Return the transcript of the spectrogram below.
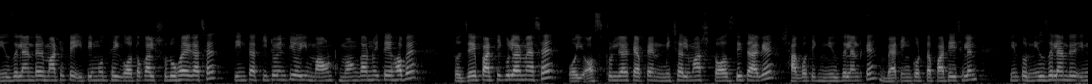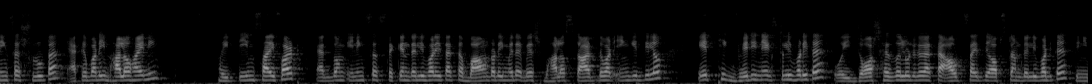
নিউজিল্যান্ডের মাটিতে ইতিমধ্যেই গতকাল শুরু হয়ে গেছে। তিনটা টি টোয়েন্টি ওই মাউন্ট মঙ্গানুইতেই হবে। তো যে পার্টিকুলার ম্যাচে ওই অস্ট্রেলিয়ার ক্যাপ্টেন মিচেল মাস টস দিতে আগে স্বাগতিক নিউজিল্যান্ডকে ব্যাটিং করতে পাঠিয়েছিলেন। কিন্তু নিউজিল্যান্ডের ইনিংসের শুরুটা একেবারেই ভালো হয়নি। ওই টিম সাইফার্ট একদম ইনিংসের সেকেন্ড ডেলিভারিতে একটা বাউন্ডারি মেরে বেশ ভালো স্টার্ট দেওয়ার ইঙ্গিত দিল। এর ঠিক ভেরি নেক্সট ডেলিভারিতে ওই জশ হেজেলউডের একটা আউটসাইড দিয়ে অফস্টাম ডেলিভারিতে তিনি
